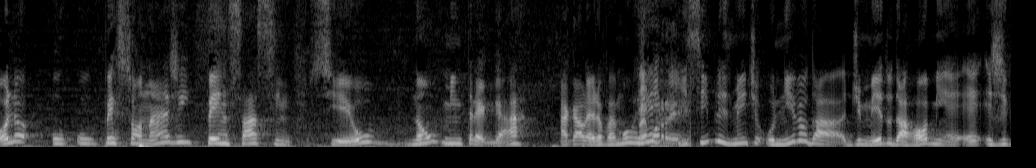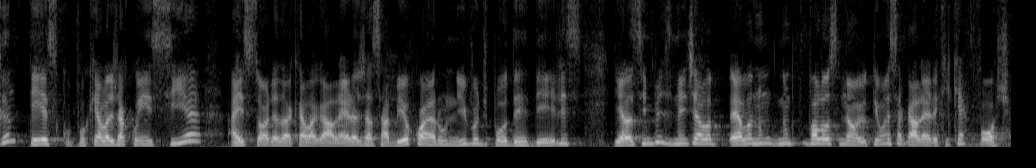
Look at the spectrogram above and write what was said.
Olha o, o personagem pensar assim: se eu não me entregar, a galera vai morrer. Vai morrer. E simplesmente o nível da, de medo da Robin é, é gigantesco, porque ela já conhecia a história daquela galera, já sabia qual era o nível de poder deles, e ela simplesmente ela, ela não, não falou assim: não, eu tenho essa galera aqui que é forte,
